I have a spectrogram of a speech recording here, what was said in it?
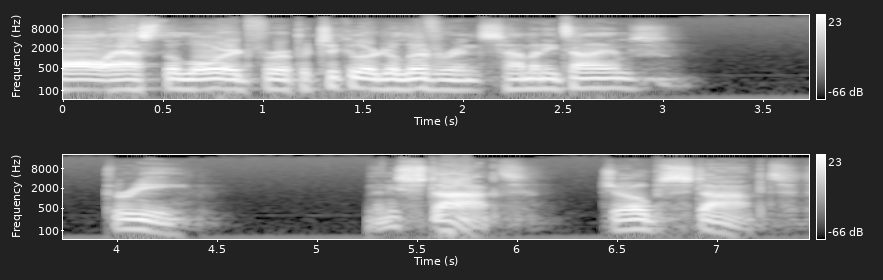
Paul asked the Lord for a particular deliverance how many times? Three. Then he stopped. Job stopped.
